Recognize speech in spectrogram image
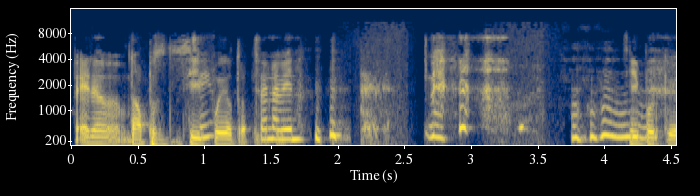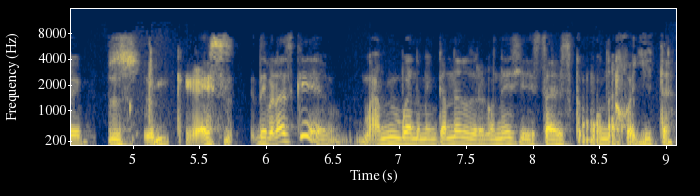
Pero No, pues sí, fue otra. suena película. bien. Sí, porque pues, es, de verdad es que a mí, bueno, me encantan los dragones y esta es como una joyita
